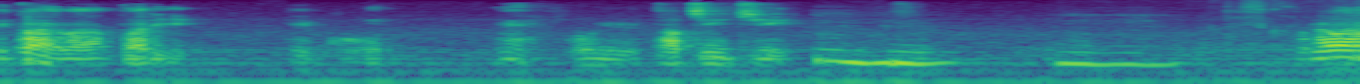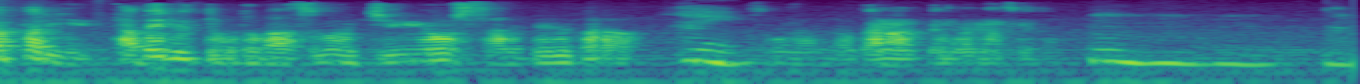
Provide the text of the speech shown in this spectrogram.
世界はやっぱり結構、ね、そういう立ち位置、うんうん。うんうん。ですか。それはやっぱり食べるってことがすごい重要視されてるから、はい。そうなのかなって思いますけど。うんうんうん。なる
